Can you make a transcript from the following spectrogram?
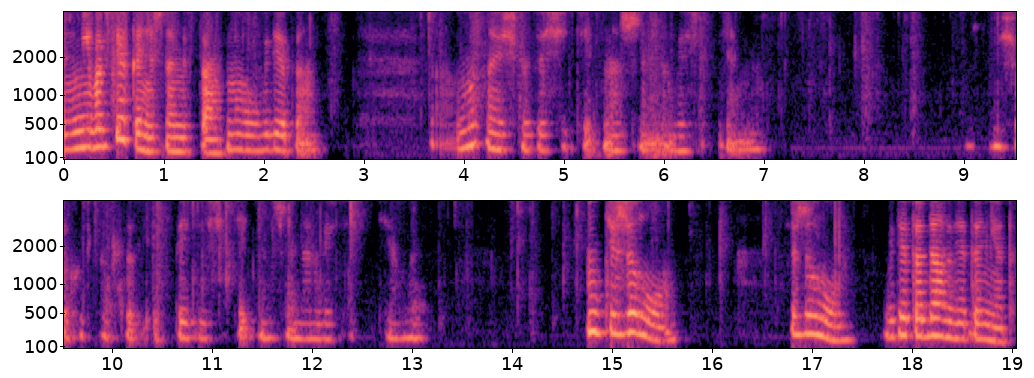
не во всех, конечно, местах, но где-то э, можно еще защитить наши энергосистемы. Еще хоть как-то успеть защитить наши энергосистемы. Ну, тяжело. Тяжело. Где-то да, где-то нет.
